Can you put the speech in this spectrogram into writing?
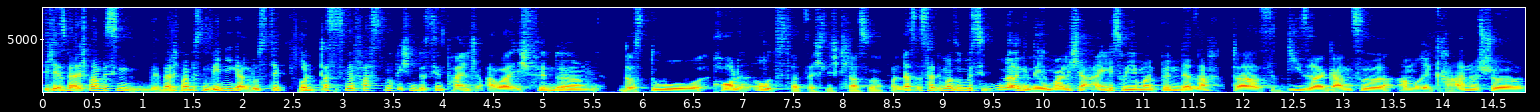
Jetzt werde ich mal ein bisschen, werde ich mal ein bisschen weniger lustig. Und das ist mir fast wirklich ein bisschen peinlich. Aber ich finde das Duo Hall and Oates tatsächlich klasse. Und das ist halt immer so ein bisschen unangenehm, weil ich ja eigentlich so jemand bin, der sagt, dass dieser ganze amerikanische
